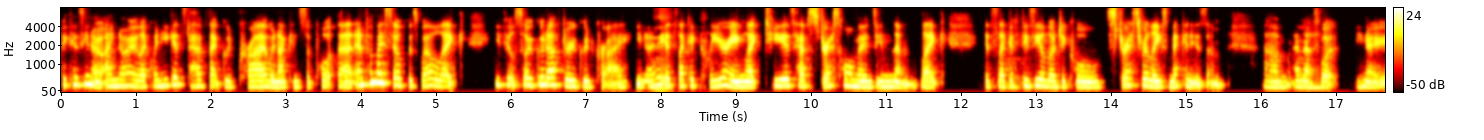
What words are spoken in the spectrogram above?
because you know i know like when he gets to have that good cry when i can support that and for myself as well like you feel so good after a good cry you know it's like a clearing like tears have stress hormones in them like it's like a physiological stress release mechanism um, and that's what you know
